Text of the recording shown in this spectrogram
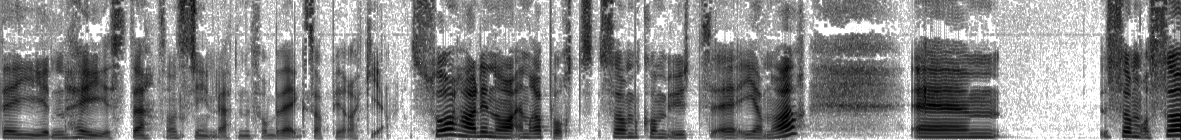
Det gir den høyeste sannsynligheten for å bevege seg opp i hierarkiet. Så har de nå en rapport som kom ut eh, i januar. Eh, som også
